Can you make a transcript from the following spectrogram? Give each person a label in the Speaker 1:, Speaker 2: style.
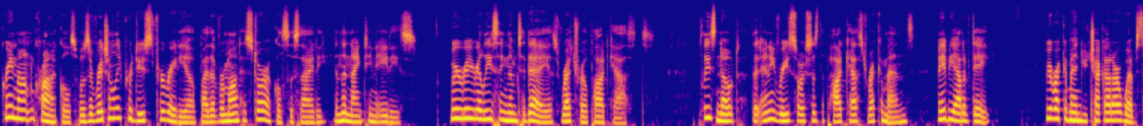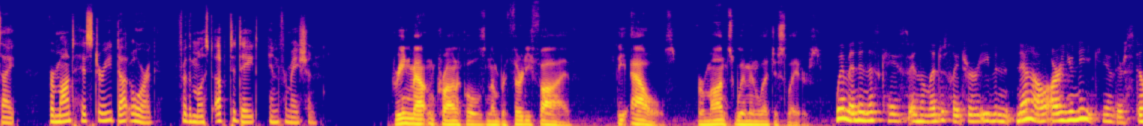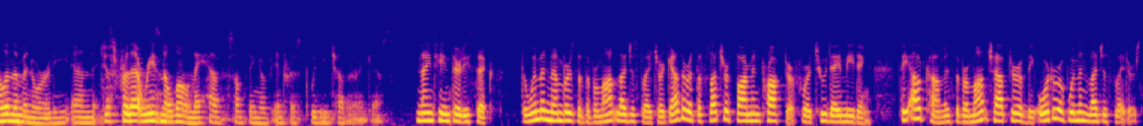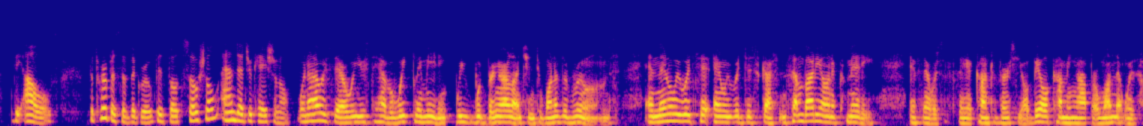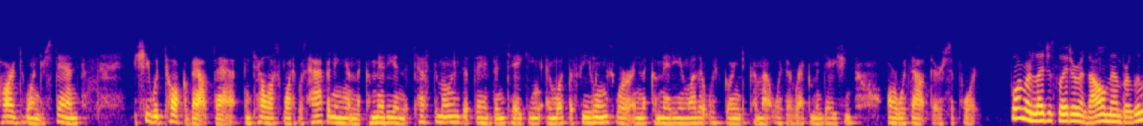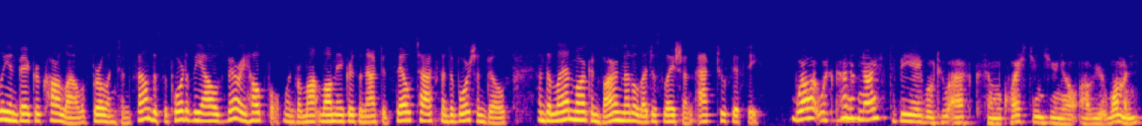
Speaker 1: Green Mountain Chronicles was originally produced for radio by the Vermont Historical Society in the 1980s. We're re releasing them today as retro podcasts. Please note that any resources the podcast recommends may be out of date. We recommend you check out our website, vermonthistory.org, for the most up to date information.
Speaker 2: Green Mountain Chronicles number 35 The Owls, Vermont's Women Legislators.
Speaker 3: Women, in this case in the legislature, even now, are unique. You know, they're still in the minority, and just for that reason alone, they have something of interest with each other, I guess.
Speaker 4: 1936. The women members of the Vermont legislature gather at the Fletcher Farm in Proctor for a two day meeting. The outcome is the Vermont chapter of the Order of Women Legislators, the OWLS. The purpose of the group is both social and educational.
Speaker 5: When I was there, we used to have a weekly meeting. We would bring our lunch into one of the rooms, and then we would sit and we would discuss. And somebody on a committee, if there was, say, a controversial bill coming up or one that was hard to understand, she would talk about that and tell us what was happening in the committee and the testimony that they had been taking and what the feelings were in the committee and whether it was going to come out with a recommendation or without their support.
Speaker 4: Former legislator and OWL member Lillian Baker Carlisle of Burlington found the support of the OWLs very helpful when Vermont lawmakers enacted sales tax and abortion bills and the landmark environmental legislation, Act 250.
Speaker 5: Well, it was kind of nice to be able to ask some questions, you know, of your woman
